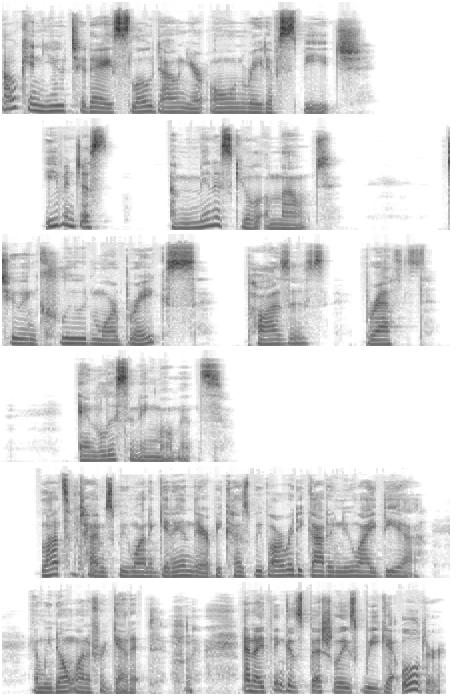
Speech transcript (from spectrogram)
How can you today slow down your own rate of speech, even just a minuscule amount, to include more breaks, pauses, breaths, and listening moments. Lots of times we want to get in there because we've already got a new idea and we don't want to forget it. and I think, especially as we get older,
